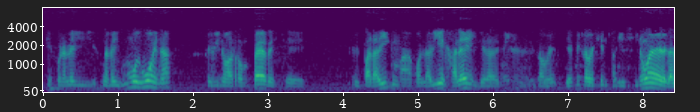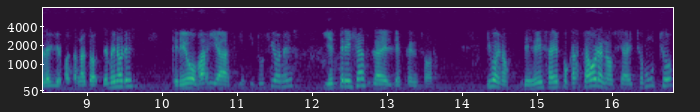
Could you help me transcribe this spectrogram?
que fue una ley, es una ley muy buena, que vino a romper este, el paradigma con la vieja ley, que era de, mil, de 1919, la ley de patronato de menores, creó varias instituciones y entre ellas la del defensor. Y bueno, desde esa época hasta ahora no se ha hecho mucho.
